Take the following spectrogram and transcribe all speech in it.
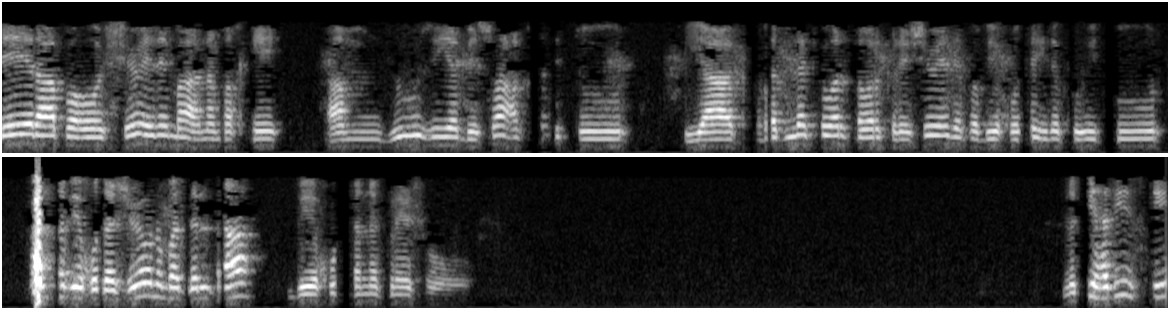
دې را په هوش شوه دې ما نمخ کې ام جوزی بصعقه تور یا بدلک ور تور کړی شوه د په بی خوتی د کوی تور پته به خود شو نو بدلتا به خود نه کړې شو نتی حدیث کې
